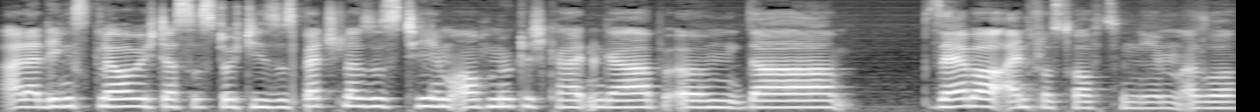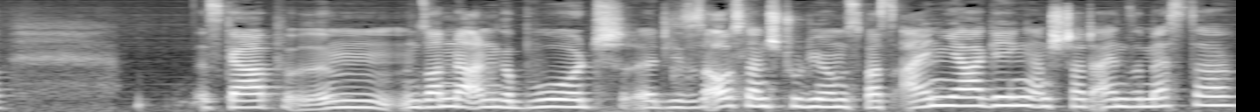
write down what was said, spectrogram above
Allerdings glaube ich, dass es durch dieses Bachelor-System auch Möglichkeiten gab, ähm, da selber Einfluss drauf zu nehmen. Also es gab ähm, ein Sonderangebot äh, dieses Auslandsstudiums, was ein Jahr ging anstatt ein Semester,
